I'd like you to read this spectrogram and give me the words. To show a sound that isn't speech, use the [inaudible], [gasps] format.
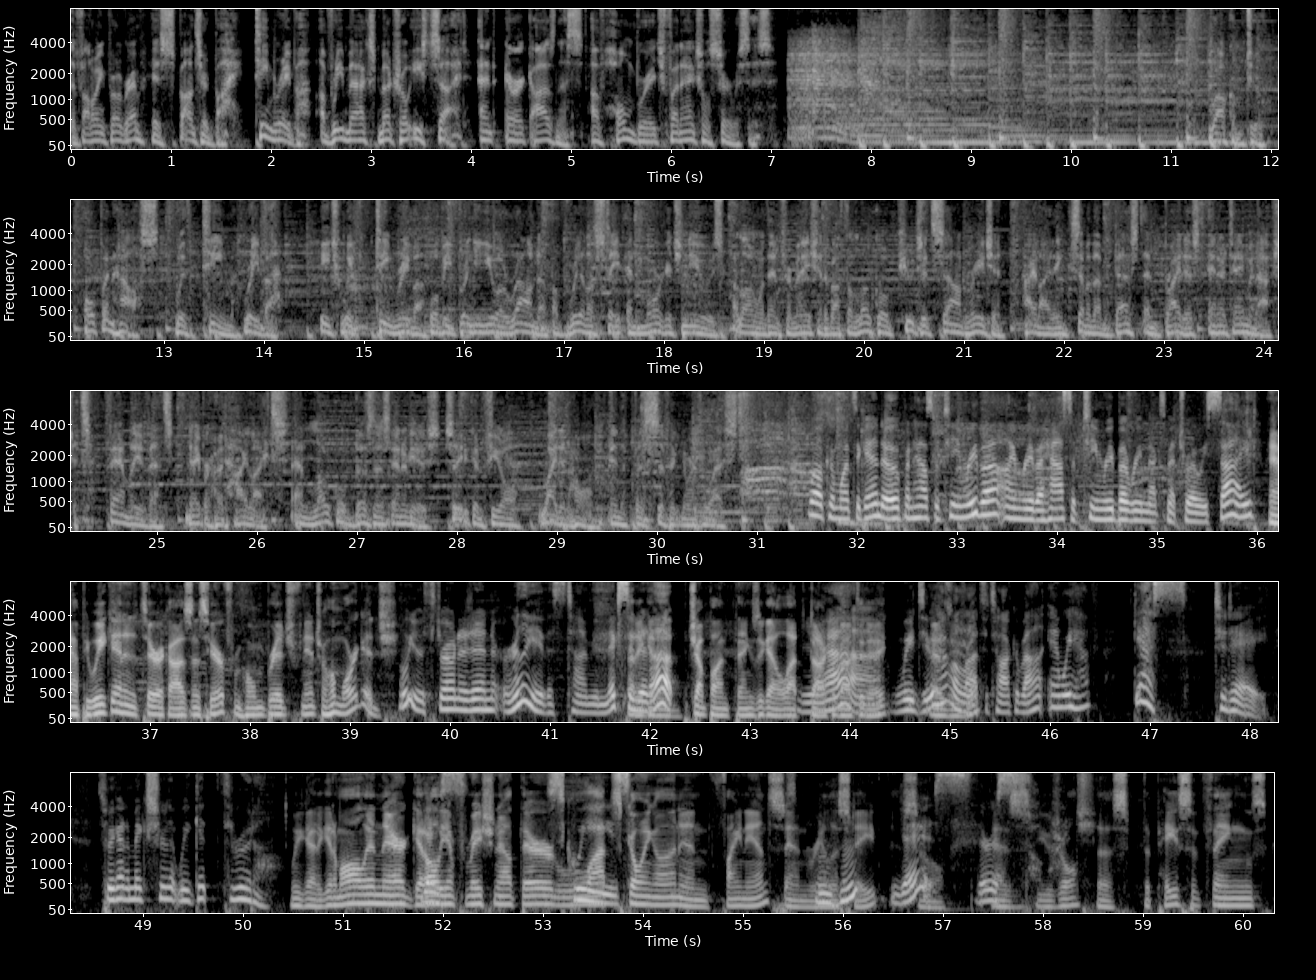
The following program is sponsored by Team Reba of Remax Metro East Side and Eric Osnes of Homebridge Financial Services. Welcome to Open House with Team Reba. Each week, Team Reba will be bringing you a roundup of real estate and mortgage news, along with information about the local Puget Sound region, highlighting some of the best and brightest entertainment options, family events, neighborhood highlights, and local business interviews, so you can feel right at home in the Pacific Northwest. Welcome once again to Open House with Team Reba. I'm Reba Haas of Team Reba Remax Metro East Side. Happy weekend, and it's Eric Osnes here from Homebridge Financial Home Mortgage. Oh, you're throwing it in early this time. You're mixing it up. Jump on things. We got a lot to talk about today. We do have a usual. lot to talk about, and we have guests today. So we got to make sure that we get through it all. We got to get them all in there, get all the information out there. Squeeze. Lots going on in finance and real mm-hmm. estate. Yes, so, there is as so usual. much. The the pace of things,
